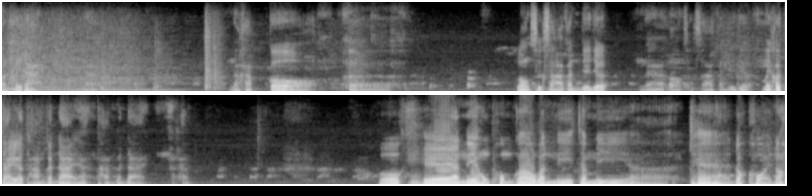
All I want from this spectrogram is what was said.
มันไม่ได้นะนะครับ ก็เออลองศึกษากันเยอะ ๆ นะฮะลองศึกษากันเยอะๆไม่เข้าใจก็ถามกันได้ฮะถามกันได้นะครับโอเค อันนี้ของผมก็วันนี้จะมีแค่ด็อกคอยเนาะ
